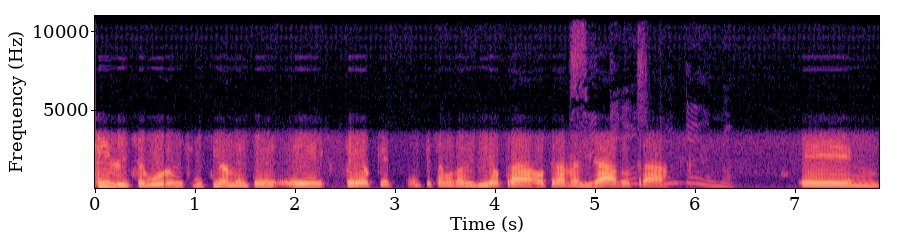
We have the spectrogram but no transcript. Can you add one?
Sí, Luis, seguro, definitivamente. Eh, creo que empezamos a vivir otra otra realidad, otra eh,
